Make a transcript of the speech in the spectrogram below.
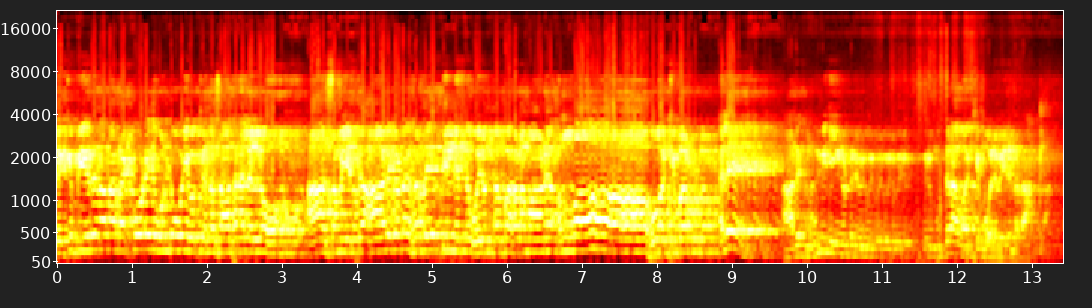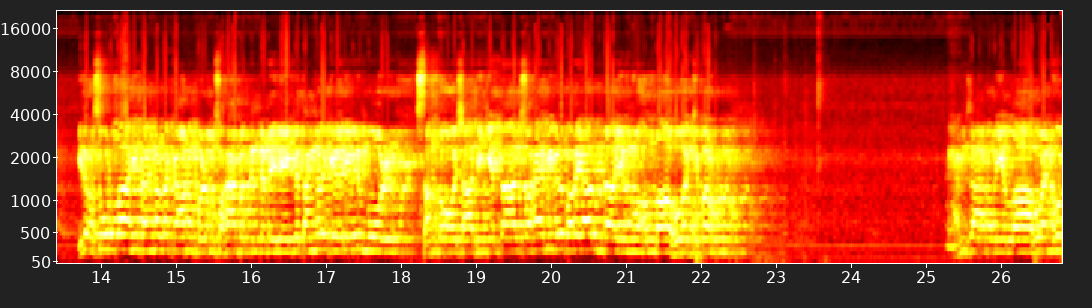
തെക്കുബീർ എന്ന് പറഞ്ഞാൽ റെക്കോർഡ് ചെയ്ത് കൊണ്ടുപോയി വെക്കുന്ന സാധനമല്ലല്ലോ. ആ സമയത്ത് ആളുകളുടെ ഹൃദയത്തിൽ നിന്ന് വരുന്ന ബഹളമാണ്. അള്ളാഹു അക്ബർ. അല്ലേ? അത് മുമ്മിനിങ്ങളുടെ ഒരു ഒരു- ഒരു- ഒരു- മുദ്രാവാക്യം പോലെ വരുന്നതാണ് ഇത് റസൂർലാഹി തങ്ങളെ കാണുമ്പോഴും സ്വഹാബത്തിന്റെ ഇടയിലേക്ക് തങ്ങൾ കയറി വരുമ്പോൾ സന്തോഷാധിക്യത്താൽ സ്വഹാബികൾ പറയാറുണ്ടായിരുന്നു അള്ളാഹു അക്ബർ. ഹംസാർ അലി അള്ളാഹു അൻഹു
